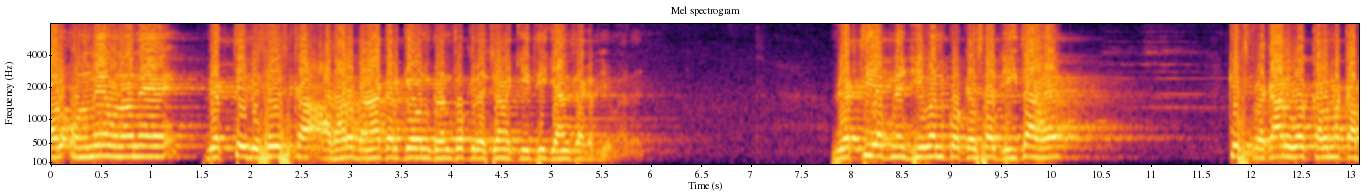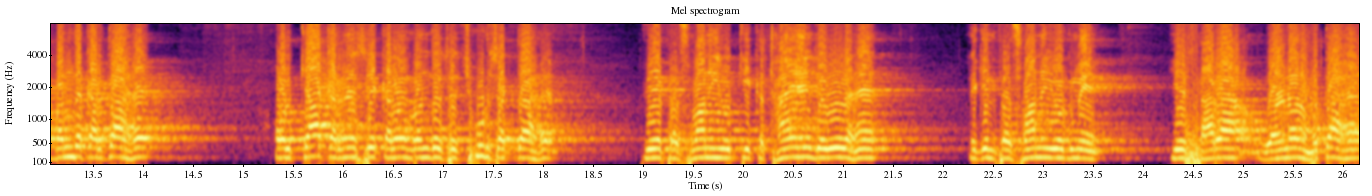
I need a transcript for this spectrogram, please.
और उनमें उन्होंने व्यक्ति विशेष का आधार बना करके उन ग्रंथों की रचना की थी ज्ञान सागर जी महाराज। व्यक्ति अपने जीवन को कैसा जीता है, किस प्रकार वह कर्म का बंद करता है और क्या करने से कर्म बंध से छूट सकता है, वे प्रस्वान योग की कथाएँ ज़रूर हैं, लेकिन प्रस्वान योग में ये सारा वर्णन होता है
